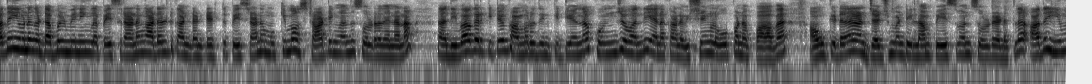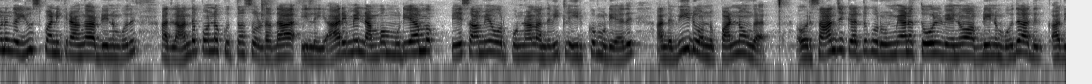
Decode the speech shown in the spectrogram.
அதை இவனுங்க டபுள் மீனிங்கில் பேசுகிறானுங்க அடல்ட் கண்டென்ட் எடுத்து பேசுகிறாங்க முக்கியமாக ஸ்டார்டிங்லேருந்து சொல்கிறது என்னன்னா நான் திவாகர் கிட்டேயும் கமருதீன் கிட்டேயும் தான் கொஞ்சம் வந்து எனக்கான விஷயங்களை ஓப்பன் அப் ஆவேன். அவங்க கிட்ட தான் நான் ஜட்மெண்ட் இல்லாமல் பேசுவேன்னு சொல்கிற இடத்துல அதை இவனுங்க யூஸ் பண்ணிக்கிறாங்க அப்படின்னும் போது அதில் அந்த பொண்ணை குத்தம் சொல்கிறது இல்லை யாரையுமே நம்ப முடியாமல் பேசாமே ஒரு பொண்ணால் அந்த வீட்டில் இருக்க முடியாது. அந்த வீடு ஒன்று பண்ணுங்க. ஒரு சாஞ்சிக்கிறதுக்கு ஒரு உண்மையான தோல் வேணும் அப்படின்னும் போது அது அது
